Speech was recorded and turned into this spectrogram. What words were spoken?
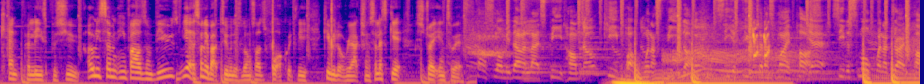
Kent Police Pursuit. Only 17,000 views. Yeah, it's only about two minutes long so I just thought I'd quickly give you a little reaction. So let's get straight into it. Can't slow me down like speed. No. Keep up when I speed up. See your future, that's my. Yeah. See the smoke when I drive past.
